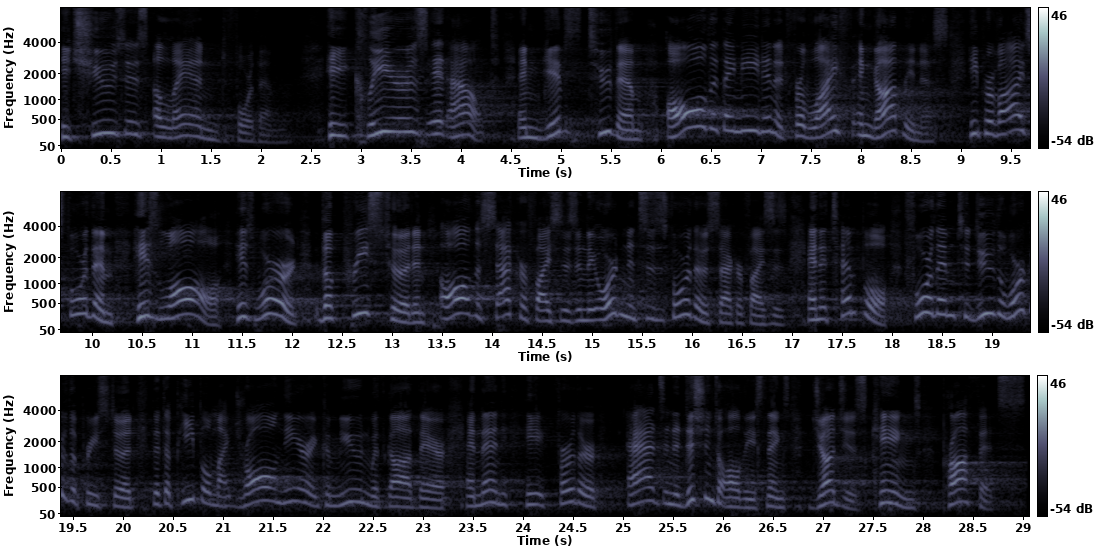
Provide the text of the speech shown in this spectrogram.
He chooses a land for them. He clears it out and gives to them all that they need in it for life and godliness. He provides for them His law, His word, the priesthood, and all the sacrifices and the ordinances for those sacrifices, and a temple for them to do the work of the priesthood that the people might draw near and commune with God there. And then He further adds, in addition to all these things, judges, kings, prophets,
